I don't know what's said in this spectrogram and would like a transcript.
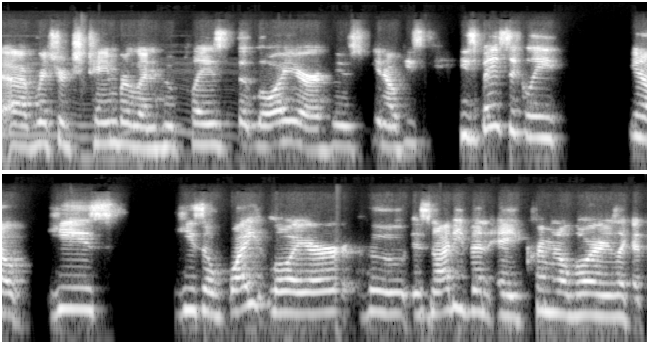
uh, Richard Chamberlain who plays the lawyer, who's you know he's he's basically you know he's he's a white lawyer who is not even a criminal lawyer, he's like a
